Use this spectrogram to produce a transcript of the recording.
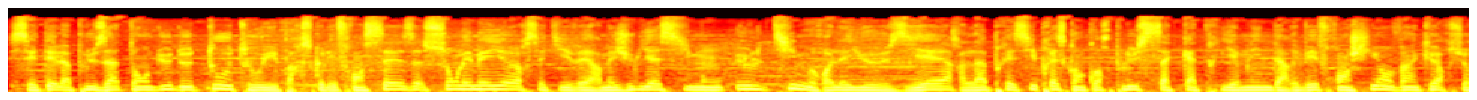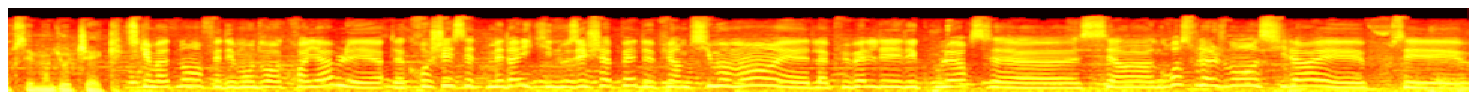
C'était la plus attendue de toutes, oui, parce que les Françaises sont les meilleures cet hiver. Mais Julia Simon, ultime relayeuse hier, l'apprécie presque encore plus sa quatrième ligne d'arrivée franchie en vainqueur sur ces mondiaux tchèques. Parce que maintenant on fait des mondiaux incroyables et d'accrocher cette médaille qui nous échappait depuis un petit moment et de la plus belle des, des couleurs, c'est un gros soulagement aussi là et c'est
